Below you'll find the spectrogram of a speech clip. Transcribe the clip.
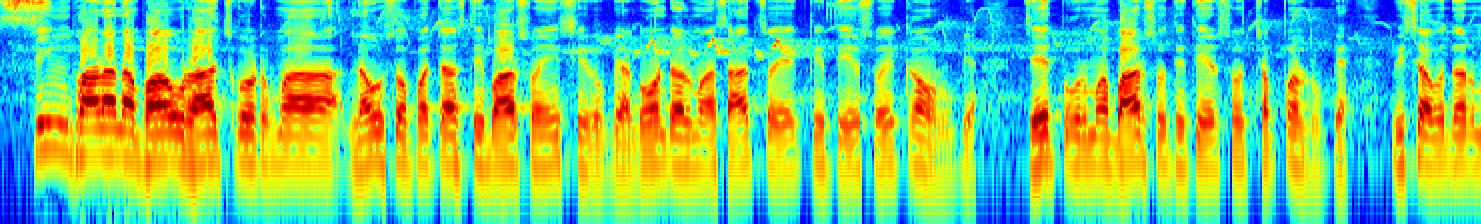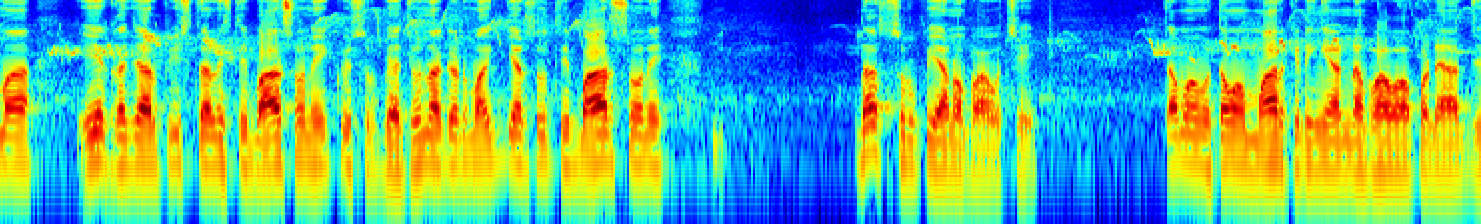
સિંગફાળાના ભાવ રાજકોટમાં નવસો પચાસથી બારસો એંસી રૂપિયા, ગોંડલમાં સાતસો એકથી તેરસો એકાવન રૂપિયા, જેતપુરમાં બારસોથી તેરસો છપ્પન રૂપિયા, વિસાવદરમાં એક હજાર પિસ્તાલીસથી બારસો ને એકવીસ રૂપિયા, જુનાગઢમાં અગિયારસોથી બારસો ને દસ રૂપિયાનો ભાવ છે. તમામ તમામ માર્કેટિંગ યાર્ડના ભાવ આપણને આજે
